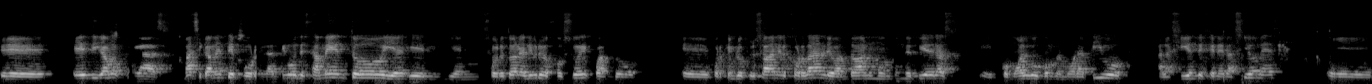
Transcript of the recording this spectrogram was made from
eh, es, digamos, básicamente por el Antiguo Testamento y, y sobre todo en el libro de Josué, cuando eh, por ejemplo, cruzaban el Jordán, levantaban un montón de piedras eh, como algo conmemorativo a las siguientes generaciones. Eh,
